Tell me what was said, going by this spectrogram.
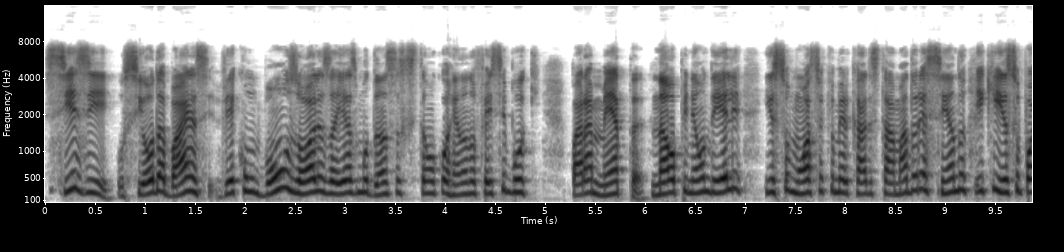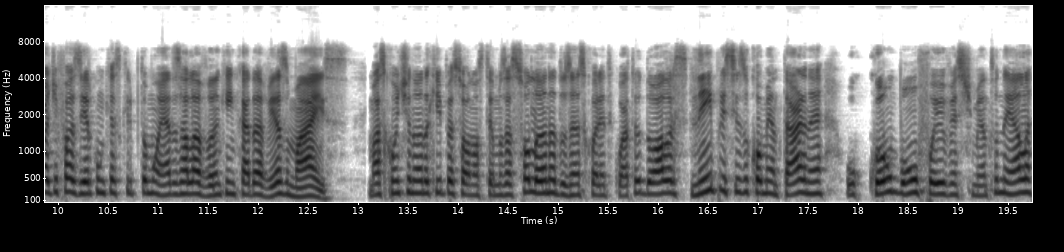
CZ, o CEO da Binance, vê com bons olhos aí as mudanças que estão ocorrendo no Facebook para a Meta. Na opinião dele, isso mostra que o mercado está amadurecendo e que isso pode fazer com que as criptomoedas alavanquem cada vez mais. Mas continuando aqui, pessoal, nós temos a Solana, 244 dólares. Nem preciso comentar, né, o quão bom foi o investimento nela.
